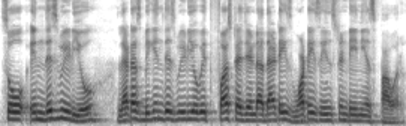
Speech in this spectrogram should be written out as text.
So in this video, let us begin this video with first agenda that is what is instantaneous power.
